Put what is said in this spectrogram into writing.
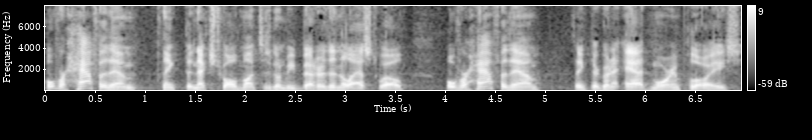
over half of them think the next 12 months is going to be better than the last 12. Over half of them think they're going to add more employees.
